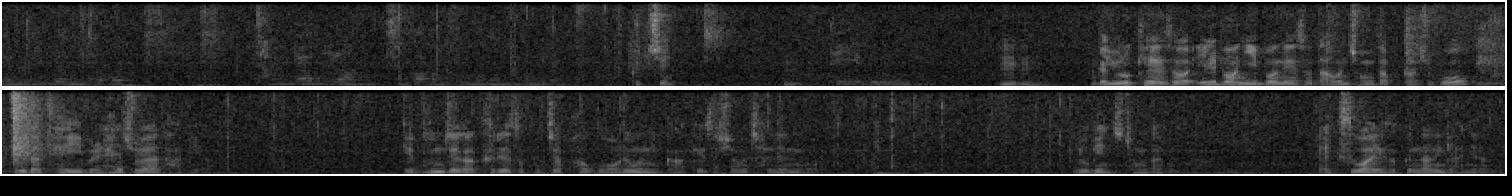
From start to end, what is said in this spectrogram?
연립은 저거 작년이랑 증가만 들어가는 거예요? 그렇지? 대입을 오늘 음, 음. 그러니까 이렇게 해서 1번, 2번에서 나온 정답 가지고 여기다 대입을 해줘야 답이야. 문제가 그래서 복잡하고 어려우니까 학교에서 시험을 잘 내는 것 같아. 요 게 이제 정답인 거야. 이게 x, y에서 끝나는 게 아니라는.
